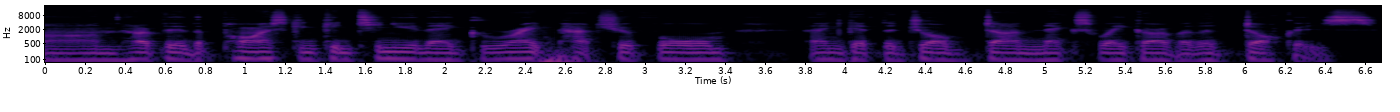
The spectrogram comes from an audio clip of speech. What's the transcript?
Um, hopefully the Pies can continue their great patch of form and get the job done next week over the Dockers.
